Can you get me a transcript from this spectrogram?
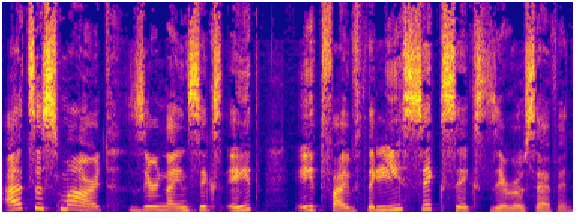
at sa Smart 0968-853-6607,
